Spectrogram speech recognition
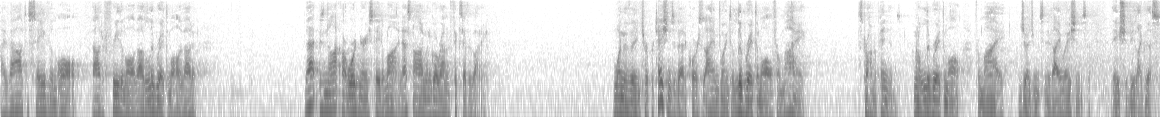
I vow to save them all, I vow to free them all, I vow to liberate them all, I vow to. That is not our ordinary state of mind. That's not I'm going to go around and fix everybody. One of the interpretations of that, of course, is I am going to liberate them all from my strong opinions. I'm going to liberate them all from my judgments and evaluations. They should be like this.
